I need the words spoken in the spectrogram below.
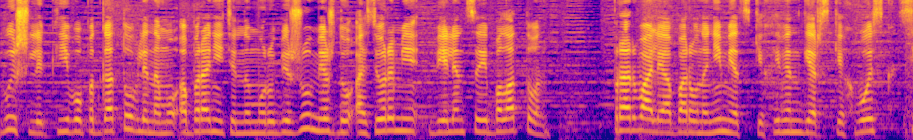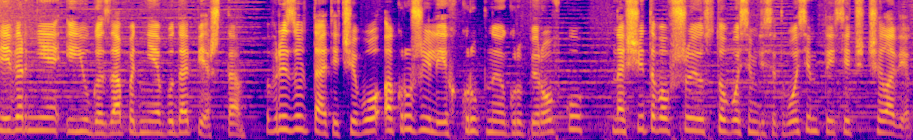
вышли к его подготовленному оборонительному рубежу между озерами Веленца и Балатон, прорвали оборону немецких и венгерских войск севернее и юго-западнее Будапешта, в результате чего окружили их крупную группировку, насчитывавшую 188 тысяч человек.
